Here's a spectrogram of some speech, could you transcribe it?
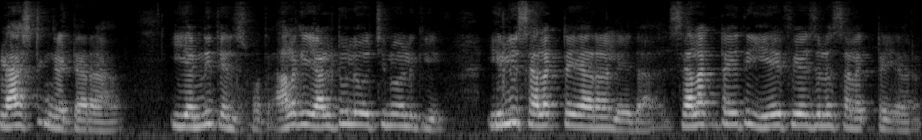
ప్లాస్టింగ్ కట్టారా? ఇవన్నీ తెలిసిపోతాయి. అలాగే ఎల్టూలో వచ్చిన వాళ్ళకి ఇల్లు సెలెక్ట్ అయ్యారా లేదా? సెలెక్ట్ అయితే ఏ ఫేజ్లో సెలెక్ట్ అయ్యారు?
